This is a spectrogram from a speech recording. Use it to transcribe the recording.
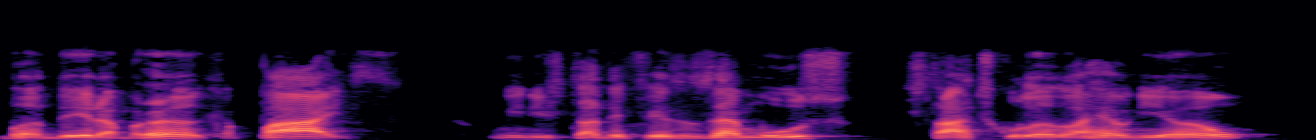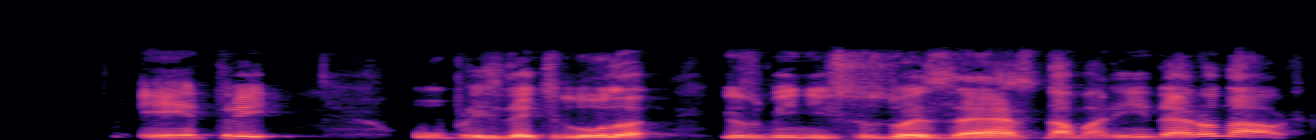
bandeira branca, paz, o ministro da Defesa, Zé Múcio, está articulando uma reunião entre o presidente Lula e os ministros do Exército, da Marinha e da Aeronáutica.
